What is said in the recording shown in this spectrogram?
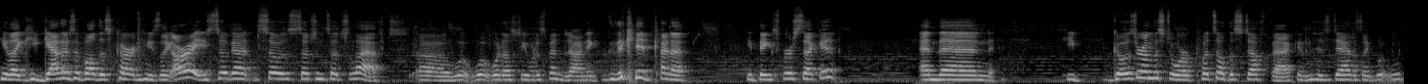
he like he gathers up all this cart and he's like, "All right, you still got so such and such left. Uh, what what, what else do you want to spend it on?" He, the kid kind of he thinks for a second, and then he goes around the store, puts all the stuff back, and his dad is like, "What what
